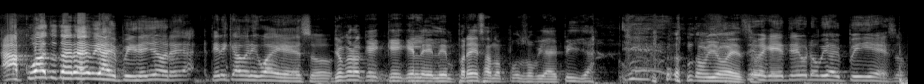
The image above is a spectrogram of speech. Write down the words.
¿A cuánto estará ese VIP, señores? Tienen que averiguar eso. Yo creo que, que, la empresa no puso VIP ya. no vio Sí, eso. porque ellos tienen unos VIP y eso.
